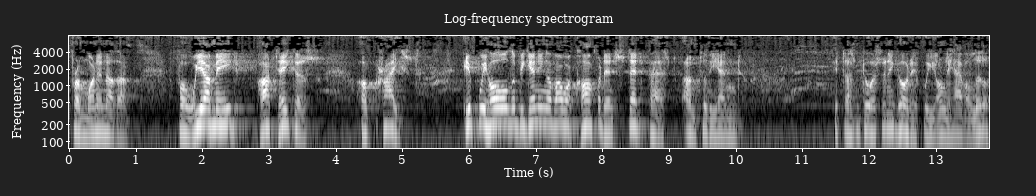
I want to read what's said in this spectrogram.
from one another. For we are made partakers of Christ if we hold the beginning of our confidence steadfast unto the end. It doesn't do us any good if we only have a little,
